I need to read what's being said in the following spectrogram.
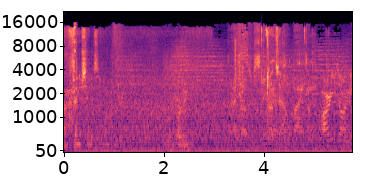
I'm finishing this E100. Loading. Zach, just stay Guns out. Keep eyes on it. Artie's on me.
